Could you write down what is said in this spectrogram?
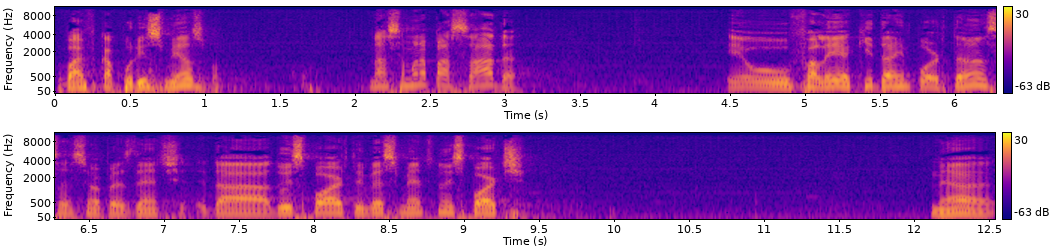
vai ficar por isso mesmo. Na semana passada, eu falei aqui da importância, senhor presidente, da, do esporte, do investimento no esporte. Né?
